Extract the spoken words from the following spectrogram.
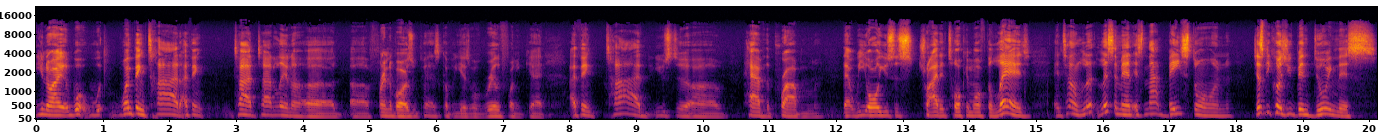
you know, I w- w- one thing Todd, I think Todd Todd Lynn, a, a, friend of ours who passed a couple years ago, a really funny cat. I think Todd used to uh, have the problem that we all used to try to talk him off the ledge and tell him, listen, man, it's not based on just because you've been doing this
